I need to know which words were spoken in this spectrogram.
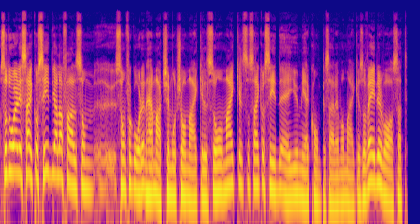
Så då är det Psycho Sid i alla fall som, eh, som får gå den här matchen mot Shawn Michaels. Och Michaels och Psycho Sid är ju mer kompisar än vad Michaels och Vader var. Så att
